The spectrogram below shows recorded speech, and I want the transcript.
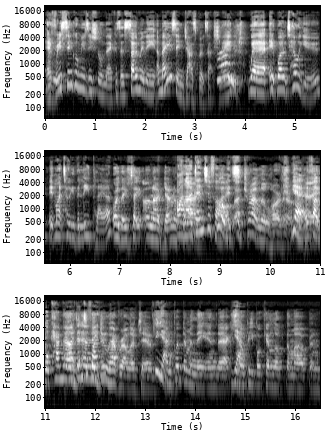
every single musician on there because there's so many amazing jazz books actually Right. where it won't tell you, it might tell you the lead player. Or they say unidentified. Unidentified. Well, uh, try a little harder. Yeah, it's okay? like, well, can we and, identify And they them? do have relatives. Yeah. And put them in the index Yeah. so people can look them up and.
